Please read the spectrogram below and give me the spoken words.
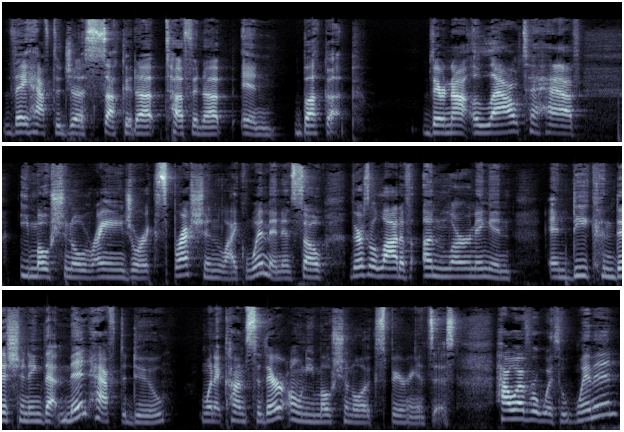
they have to just suck it up, toughen up, and buck up. They're not allowed to have emotional range or expression like women. And so there's a lot of unlearning and, and deconditioning that men have to do when it comes to their own emotional experiences. However, with women,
